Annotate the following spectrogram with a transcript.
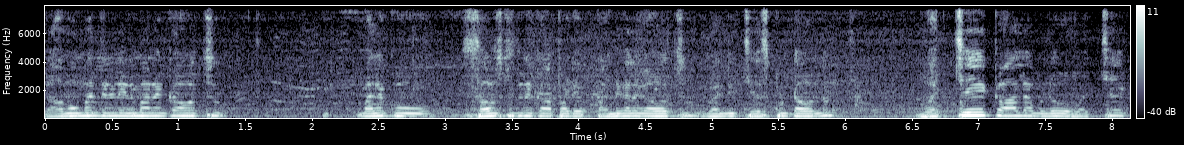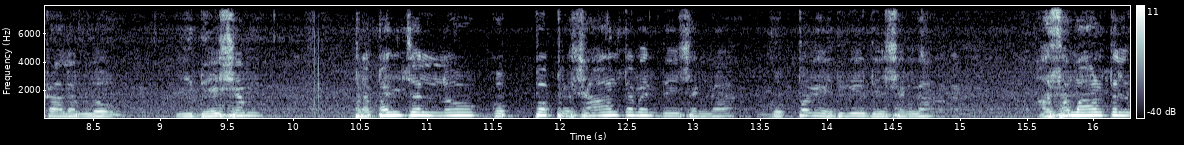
రామ మందిర నిర్మాణం కావచ్చు మనకు సంస్కృతిని కాపాడే పండుగలు కావచ్చు ఇవన్నీ చేసుకుంటా ఉన్నాం. వచ్చే కాలంలో వచ్చే కాలంలో ఈ దేశం ప్రపంచంలో గొప్ప ప్రశాంతమైన దేశంగా గొప్పగా ఎదిగే దేశంగా అసమానతలు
